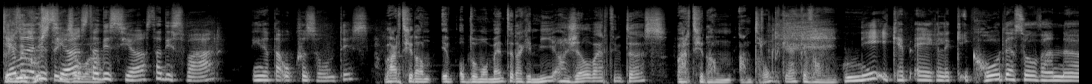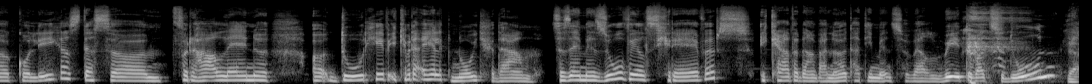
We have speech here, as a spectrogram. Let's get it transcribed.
ja de maar dat is goesting zo juist, aan. dat is juist, dat is waar. Ik denk dat dat ook gezond is. Waart je dan op de momenten dat je niet Angel waart in thuis, waart je dan aan het rondkijken van... Nee, ik heb eigenlijk... Ik hoor dat zo van eh, collega's, dat ze eh, verhaallijnen eh, doorgeven. Ik heb dat eigenlijk nooit gedaan. Ze zijn met zoveel schrijvers. Ik ga er dan vanuit dat die mensen wel weten wat ze doen. Ja.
